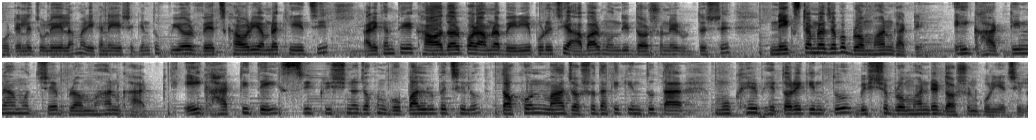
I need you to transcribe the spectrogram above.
হোটেলে চলে এলাম আর এখানে এসে কিন্তু পিওর ভেজ খাওয়ারই আমরা খেয়েছি। আর এখান থেকে খাওয়া দাওয়ার পর আমরা বেরিয়ে পড়েছি আবার মন্দির দর্শনের উদ্দেশ্যে। নেক্সট আমরা যাব ব্রহ্মাণ ঘাটে। এই ঘাটটির নাম হচ্ছে ব্রহ্মাণ ঘাট। এই ঘাটটিতেই শ্রীকৃষ্ণ যখন গোপাল রূপে ছিল, তখন মা যশোদাকে কিন্তু তার মুখের ভেতরে কিন্তু বিশ্ব ব্রহ্মাণ্ডের দর্শন করিয়েছিল।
